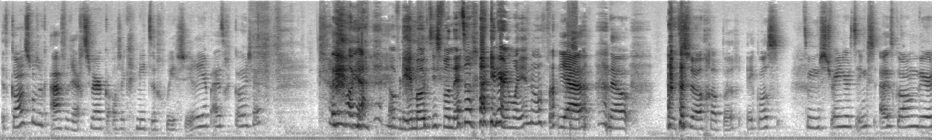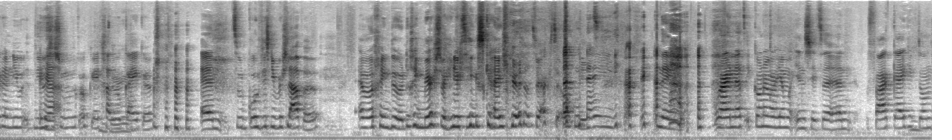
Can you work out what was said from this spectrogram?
Het kan soms ook averechts werken als ik niet een goede serie heb uitgekozen. Oh ja, over die emoties van net, dan ga je er helemaal in. Of? Ja, nou, dat is wel grappig. Ik was toen Stranger Things uitkwam, weer de nieuwe, het nieuwe Ja. seizoen, was ik oké, ik ga er ja. kijken. En toen kon ik dus niet meer slapen. En wat ging ik doen? Toen ging ik meer Stranger Things kijken. Dat werkte ook niet. Nee. Nee. Maar net, ik kan er wel helemaal in zitten. En vaak kijk ik dan,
